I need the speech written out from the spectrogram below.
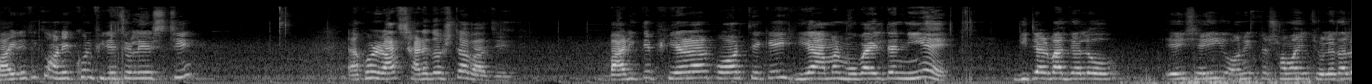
বাইরে থেকে অনেকক্ষণ ফিরে চলে এসেছি। এখন রাত সাড়ে দশটা বাজে। বাড়িতে ফেরার পর থেকেই হিয়া আমার মোবাইলটা নিয়ে গিটার বাজালো। এই সেই অনেকটা সময় চলে গেল।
